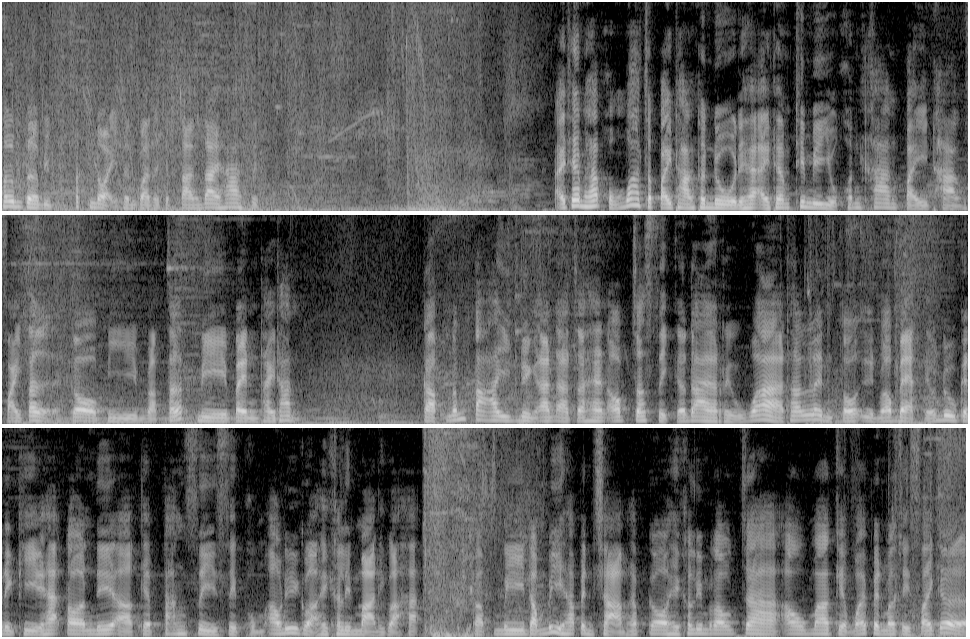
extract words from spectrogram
เพิ่มเติมอีกสักหน่อยจนกว่าจะเก็บตังค์ได้ 50 ไอเทมครับผมว่าจะไปทางธนูนะฮะไอเทมที่มีอยู่ค่อนข้างไปทางไฟเตอร์นะก็มีรัตเตอร์มีเป็นไททันกับน้ำตาอีกหนึ่งอันอาจจะ Hand of Justice ก็ได้หรือว่าถ้าเล่นตัวอื่นมาแบกเดี๋ยวดูกันอีกทีนะฮะ ตอนนี้อ่าเก็บตังค์40 ผมเอานี่ดีกว่าให้คาริมมาดีกว่าฮะ กับมีดัมมี่ครับเป็นชามครับ ก็เฮคาริมเราจะเอามาเก็บไว้เป็นมัลติไซเกอร์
